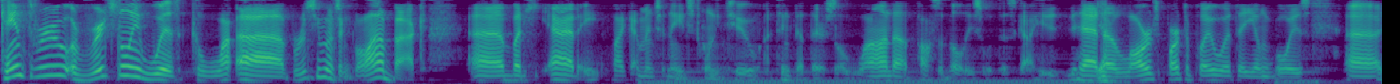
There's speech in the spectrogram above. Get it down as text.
came through originally with Gla- uh, Borussia Mönchengladbach, uh, but he had a, like I mentioned, age 22. I think that there's a lot of possibilities with this guy. He had Yeah. a large part to play with the young boys. Uh,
